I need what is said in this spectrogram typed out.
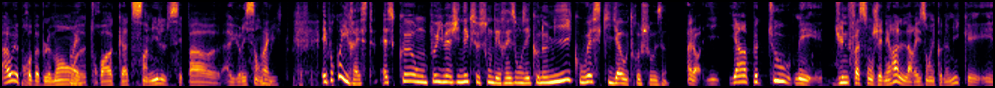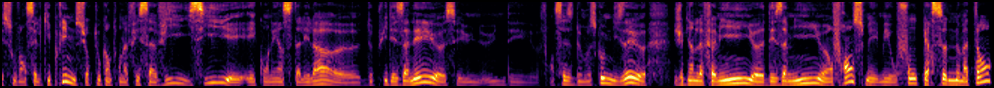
Ah oui, probablement Oui. euh, 3, 4, 5 000, c'est pas euh, ahurissant, Ouais. oui, tout à fait. Et pourquoi ils restent Est-ce qu'on peut imaginer que ce sont des raisons économiques ou est-ce qu'il y a autre chose? Alors, il y, a un peu de tout, mais d'une façon générale, la raison économique est, souvent celle qui prime, surtout quand on a fait sa vie ici et, qu'on est installé là euh, depuis des années. Euh, C'est une, une des Françaises de Moscou me disait, euh, j'ai bien de la famille, des amis en France, mais, mais au fond, personne ne m'attend.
